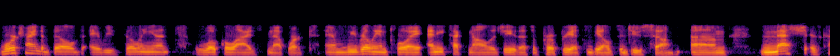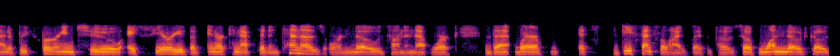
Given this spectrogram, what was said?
we're trying to build a resilient, localized network, and we really employ any technology that's appropriate to be able to do so. Um, mesh is kind of referring to a series of interconnected antennas or nodes on a network that where it's decentralized, I suppose. So if one node goes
